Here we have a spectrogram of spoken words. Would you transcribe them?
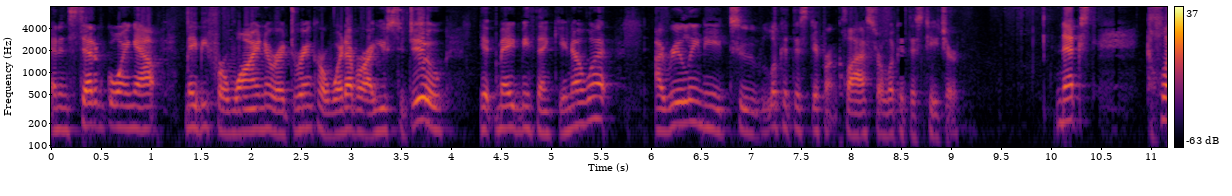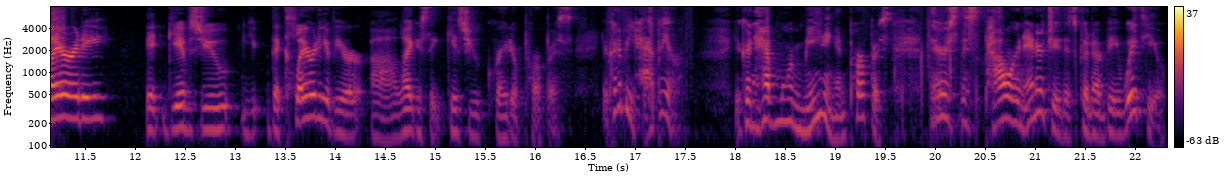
And instead of going out maybe for wine or a drink or whatever I used to do, it made me think, you know what? I really need to look at this different class or look at this teacher. Next, clarity. It gives you, the clarity of your uh, legacy gives you greater purpose. You're going to be happier. You're going to have more meaning and purpose. There's this power and energy that's going to be with you.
